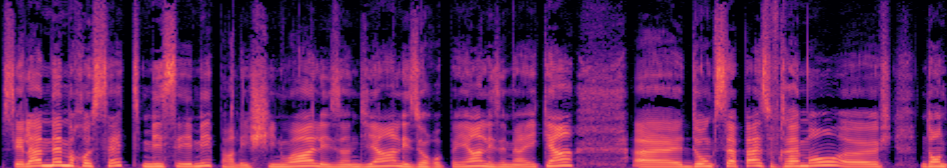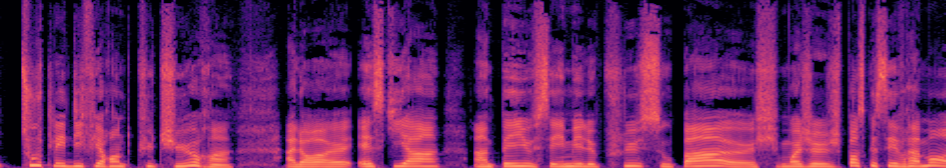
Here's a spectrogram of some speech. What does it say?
C'est la même recette, mais c'est aimé par les Chinois, les Indiens, les Européens, les Américains. Euh, donc ça passe vraiment euh, dans toutes les différentes cultures. Alors, euh, est-ce qu'il y a un pays où c'est aimé le plus ou pas Moi, je, pense que c'est vraiment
